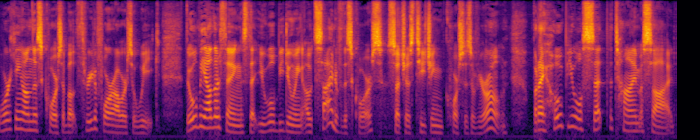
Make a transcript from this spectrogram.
working on this course about three to four hours a week. There will be other things that you will be doing outside of this course, such as teaching courses of your own, but I hope you will set the time aside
